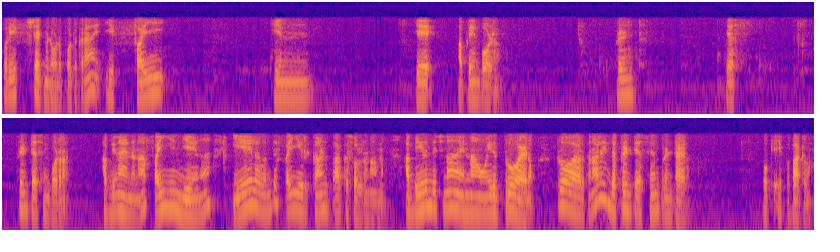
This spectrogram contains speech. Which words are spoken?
ஒரு இஃப் ஸ்டேட்மெண்ட் ஒன்று போட்டுக்கிறேன். இஃப் ஐ இன் ஏ அப்படின்னு போடுறேன். பிரிண்ட் எஸ் பிரிண்ட் எஸ்ன்னு போடுறேன். அப்படின்னா என்னன்னா ஃபைவ் இன் ஏன்னா ஏல வந்து ஃபைவ் இருக்கான்னு பார்க்க சொல்றோம் நாம. அப்படி இருந்துச்சுன்னா என்ன ஆகும்? இது ட்ரூ ஆயிடும். ட்ரூ ஆகிறதுனால இந்த பிரிண்ட் எஸ்ன்னு பிரிண்ட் ஆயிடும். ஓகே இப்போ பார்க்கலாம்.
